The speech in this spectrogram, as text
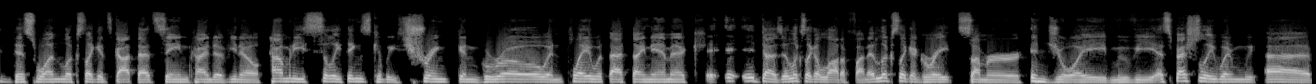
this one looks like it's got that same kind of you know how many silly things can we shrink and grow and play with that dynamic. It, it, it does. It looks like a lot of fun. It looks like a great summer enjoy movie, especially when we uh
